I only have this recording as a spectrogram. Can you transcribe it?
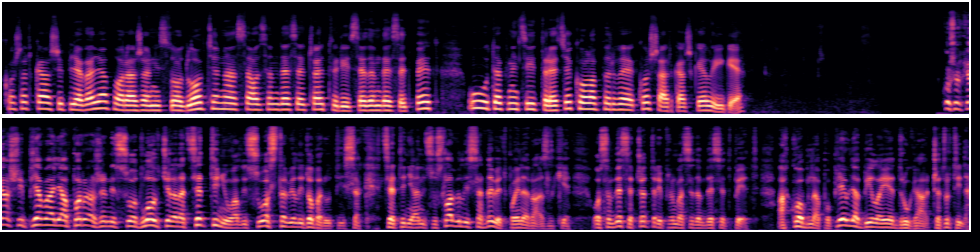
Košarkaši Pljevelja poraženi su od Lovćena sa 84-75 u utakmici treće kola prve Košarkaške lige. Košarkaši Pljevalja poraženi su od Lovćena na Cetinju, ali su ostavili dobar utisak. Cetinjani su slavili sa 9 pojena razlike, 84 prema 75, a Kobna po Pljevlja bila je druga četvrtina.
